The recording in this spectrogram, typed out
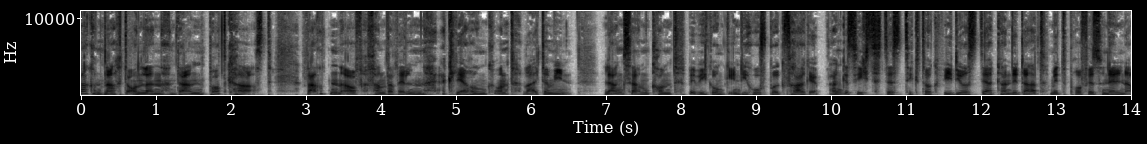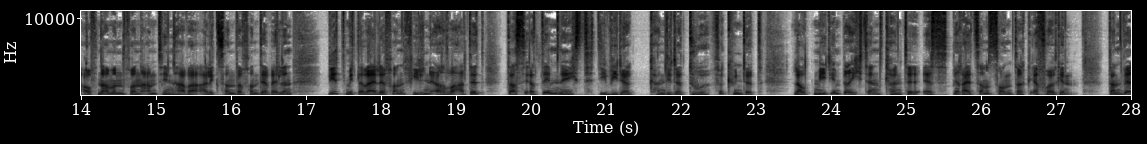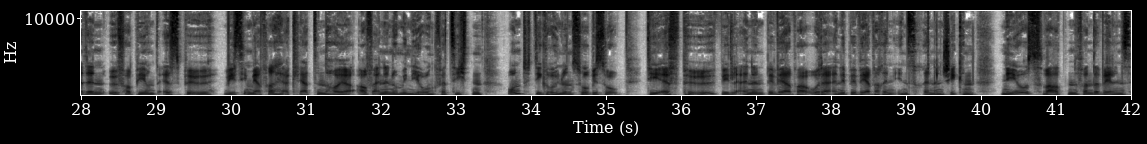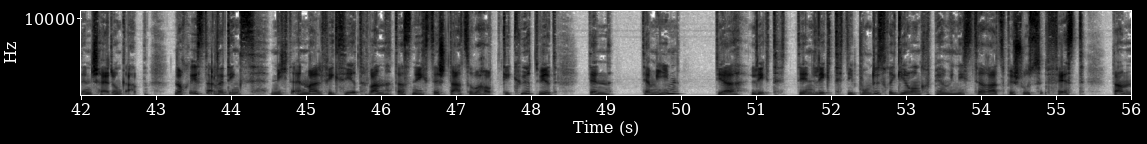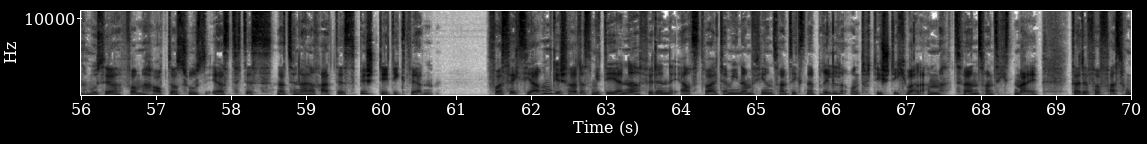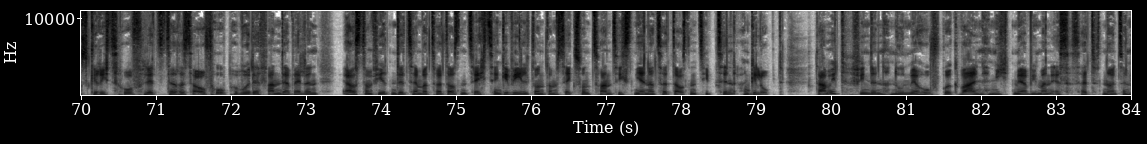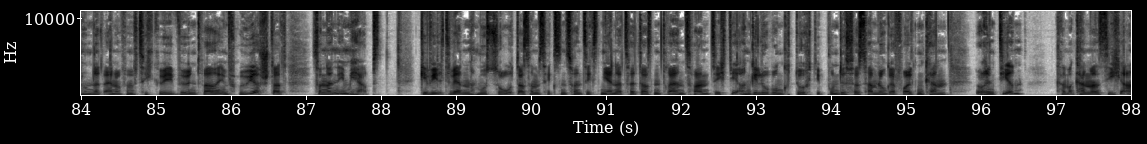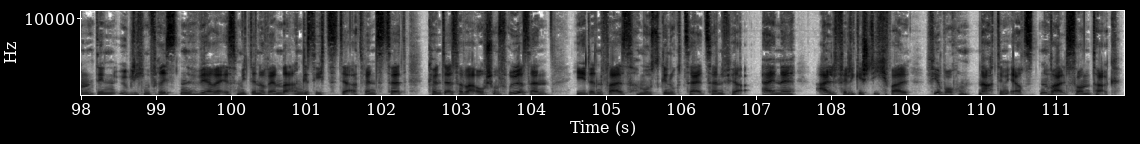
Tag und Nacht online, dann Podcast. Warten auf Van der Wellen, Erklärung und Wahltermin. Langsam kommt Bewegung in die Hofburg-Frage. Angesichts des TikTok-Videos der Kandidat mit professionellen Aufnahmen von Amtsinhaber Alexander van der Wellen wird mittlerweile von vielen erwartet, dass er demnächst die Wiederkandidatur verkündet. Laut Medienberichten könnte es bereits am Sonntag erfolgen. Dann werden ÖVP und SPÖ, wie sie mehrfach erklärten, heuer auf eine Nominierung verzichten und die Grünen sowieso. Die FPÖ will einen Bewerber oder eine Bewerberin ins Rennen schicken. Neos warten von der Wellens ab. Noch ist allerdings nicht einmal fixiert, wann das nächste Staatsoberhaupt gekürt wird, denn Termin der legt, den legt die Bundesregierung per Ministerratsbeschluss fest, dann muss er vom Hauptausschuss erst des Nationalrates bestätigt werden. Vor sechs Jahren geschah das Mitte Jänner für den Erstwahltermin am 24. April und die Stichwahl am 22. Mai. Da der Verfassungsgerichtshof letzteres aufhob, wurde Van der Wellen erst am 4. Dezember 2016 gewählt und am 26. Jänner 2017 angelobt. Damit finden nunmehr Hofburgwahlen nicht mehr, wie man es seit 1951 gewöhnt war, im Frühjahr statt, sondern im Herbst. Gewählt werden muss so, dass am 26. Jänner 2023 die Angelobung durch die Bundesversammlung erfolgen kann. Orientieren kann man, kann man sich an den üblichen Fristen, wäre es Mitte November angesichts der Adventszeit, könnte es aber auch schon früher sein. Jedenfalls muss genug Zeit sein für eine allfällige Stichwahl vier Wochen nach dem ersten Wahlsonntag.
